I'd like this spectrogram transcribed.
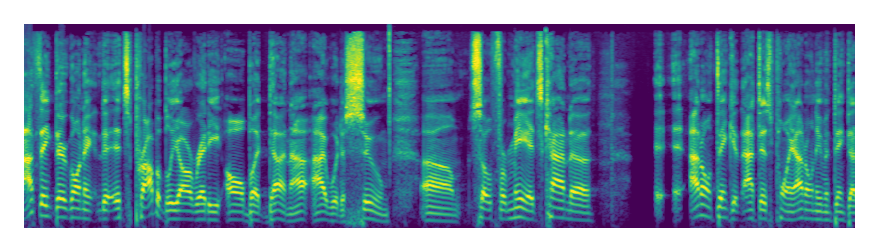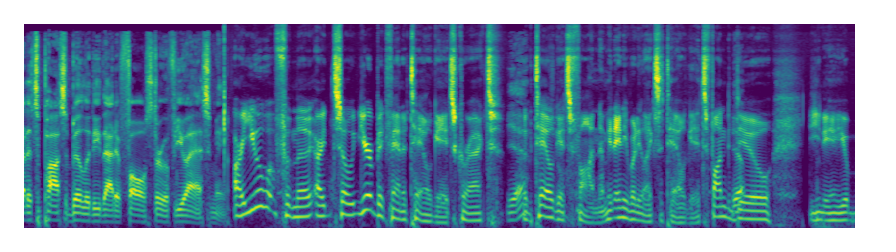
I think they're going to. It's probably already all but done. I, I would assume. Um, so for me, it's kind of. I don't think it, at this point. I don't even think that it's a possibility that it falls through. If you ask me, Are you familiar? Are, so you're a big fan of tailgates, correct? Yeah. Like, tailgate's fun. I mean, anybody likes a tailgate. It's fun to Yep. do. You know, you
